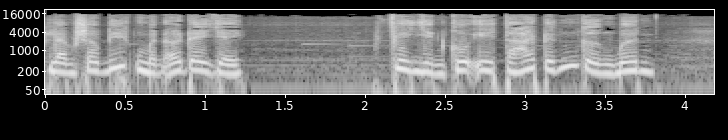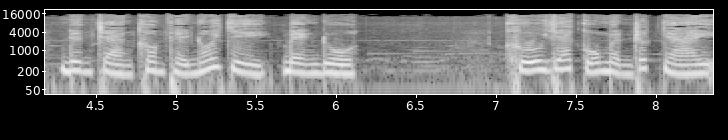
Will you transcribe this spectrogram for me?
làm sao biết mình ở đây vậy? Phi nhìn cô y tá đứng gần bên, Nên chàng không thể nói gì, bèn đùa. Khứu giá của mình rất nhạy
